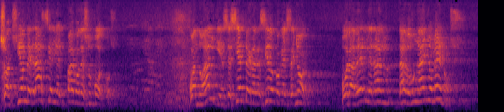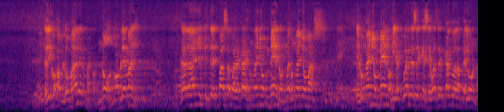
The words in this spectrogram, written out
su acción de gracia y el pago de sus votos. Cuando alguien se siente agradecido con el Señor por haberle dado un año menos. Le dijo, ¿habló mal, hermano? No, no hablé mal. Cada año que usted pasa para acá es un año menos, no es un año más. Es un año menos y acuérdese que se va acercando a la pelona.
